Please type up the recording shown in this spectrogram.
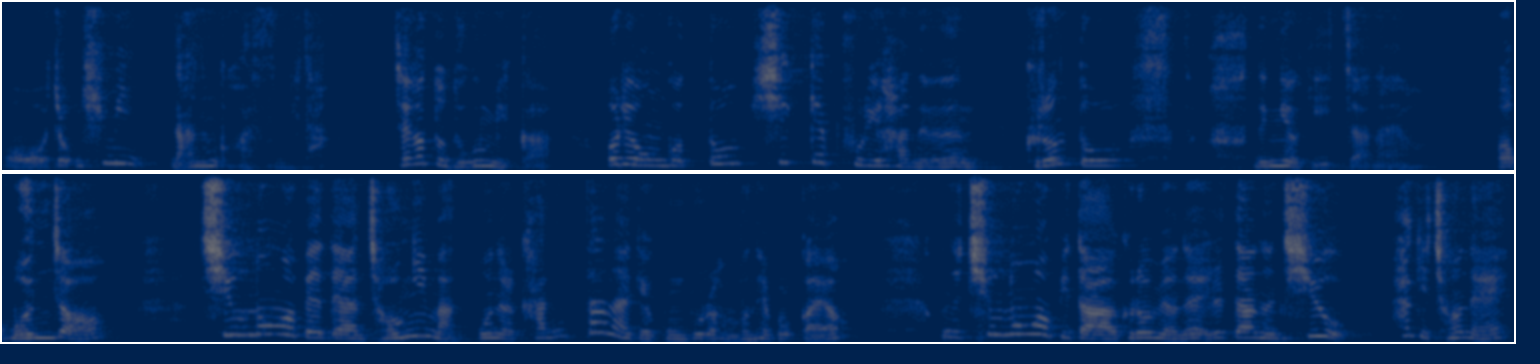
어, 좀 힘이 나는 것 같습니다. 제가 또 누굽니까? 어려운 것도 쉽게 풀이하는 그런 또 아, 능력이 있잖아요. 어, 먼저 치유농업에 대한 정의만 오늘 간단하게 공부를 한번 해볼까요? 근데 치유농업이다 그러면은 일단은 치유하기 전에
